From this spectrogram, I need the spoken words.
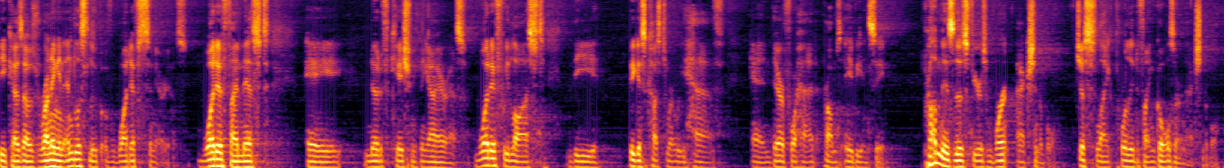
because I was running an endless loop of what if scenarios. What if I missed a notification from the IRS? What if we lost the biggest customer we have and therefore had problems A, B, and C? Problem is those fears weren't actionable, just like poorly defined goals aren't actionable.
